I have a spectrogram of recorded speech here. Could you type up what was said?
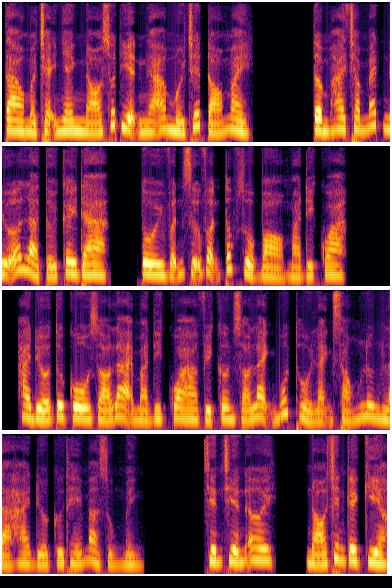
Tao mà chạy nhanh nó xuất hiện ngã mới chết đó mày. Tầm 200 mét nữa là tới cây đa, tôi vẫn giữ vận tốc rùa bò mà đi qua. Hai đứa tôi cô gió lại mà đi qua vì cơn gió lạnh buốt thổi lạnh sóng lưng là hai đứa cứ thế mà dùng mình. Chiến chiến ơi, nó trên cây kìa.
